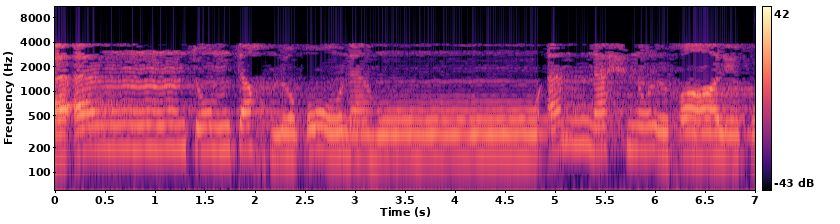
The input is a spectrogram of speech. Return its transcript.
أَأَنْتُمْ تَخْلُقُونَهُ أَمْ نَحْنُ الْخَالِقُونَ؟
